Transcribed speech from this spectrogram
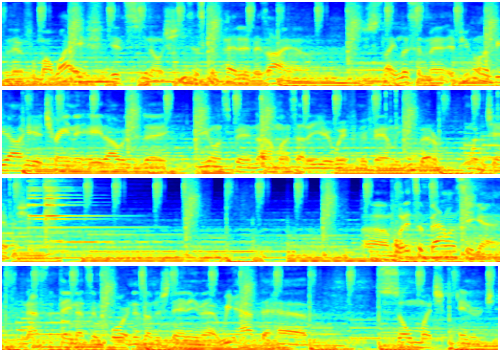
And then for my wife, it's, you know, she's as competitive as I am. She's like, listen, man, if you're gonna be out here training eight hours a day, you're gonna spend nine months out of the year away from your family, you better win the championship. Um, but it's a balancing act, and that's the thing that's important is understanding that we have to have so much energy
